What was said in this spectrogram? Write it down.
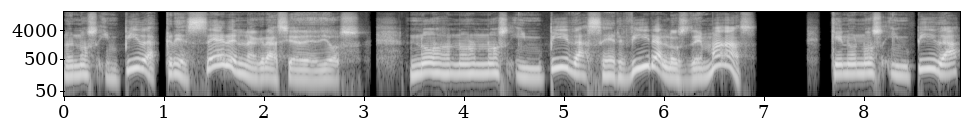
no nos impida crecer en la gracia de Dios, no, no nos impida servir a los demás, que no nos impida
